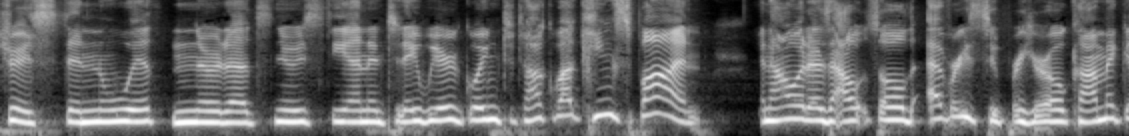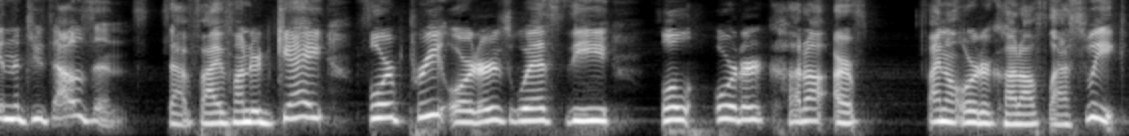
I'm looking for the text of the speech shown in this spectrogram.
Tristan with Nerdouts Newsstand, and today we are going to talk about King Spawn and how it has outsold every superhero comic in the 2000s. It's at 500k for pre-orders with the full order cutoff or final order cutoff last week.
